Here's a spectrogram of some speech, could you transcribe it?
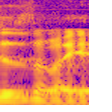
is the way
